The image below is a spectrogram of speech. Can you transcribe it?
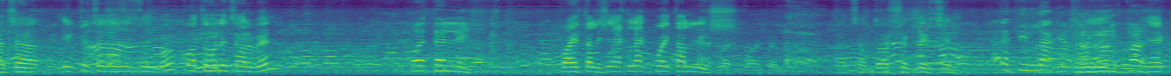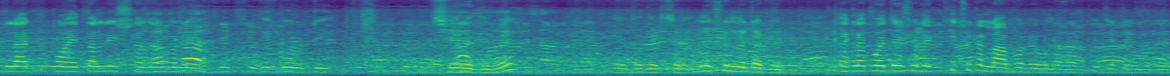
আচ্ছা একটু চাচা শুনব। কত হলে ছাড়বেন? পঁয়তাল্লিশ। পঁয়তাল্লিশ এক লাখ পঁয়তাল্লিশ। আচ্ছা দর্শক দেখছেন। এক লাখ পঁয়তাল্লিশ হাজার বলে এই গরুটি ছেড়ে দিবে। দেখছেন অনেক সুন্দর টাইপের। এক লাখ পঁয়তাল্লিশ হলে কিছুটা লাভ হবে ওনার আর কি যেটা আমাদের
